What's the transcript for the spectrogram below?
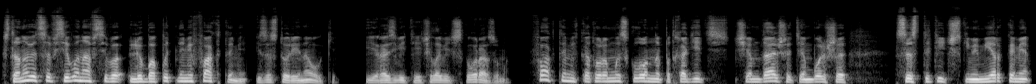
становятся всего-навсего любопытными фактами из истории науки и развития человеческого разума, фактами, к которым мы склонны подходить чем дальше, тем больше с эстетическими мерками,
